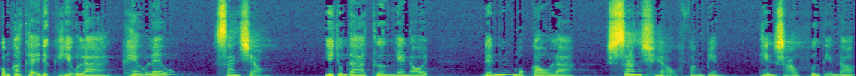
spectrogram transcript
cũng có thể được hiểu là khéo léo san xảo như chúng ta thường nghe nói đến một câu là san xảo phương biên thiện xảo phương tiện đó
